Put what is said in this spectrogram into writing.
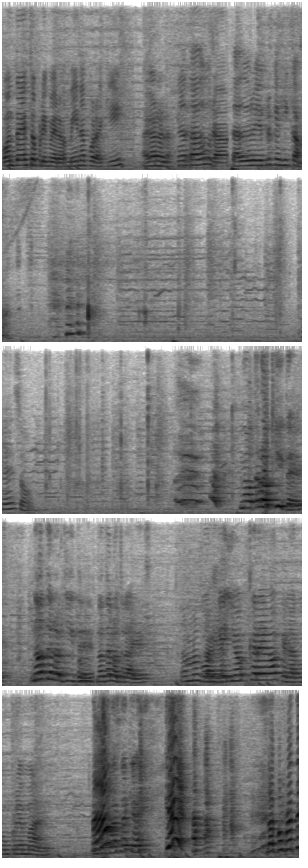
ponte esto primero. Camina por aquí. Agárrala. Mira, está dura. Está dura, yo creo que es jicama. ¿Qué es eso? No te lo quites. No te lo quites. No te lo tragues. Vamos Porque yo creo que la compré mal. Lo ¿Ah? que pasa es que ¡La compraste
